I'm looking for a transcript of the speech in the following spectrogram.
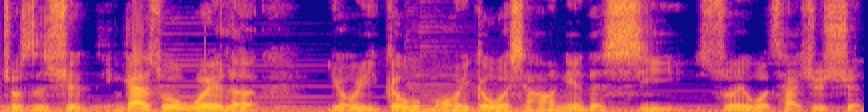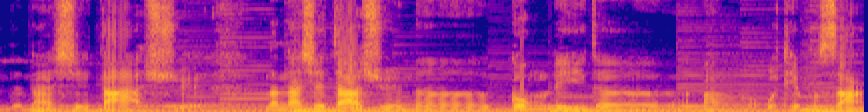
就是选，应该说为了。有一个我某一个我想要念的系，所以我才去选的那些大学。那那些大学呢，公立的，嗯，我填不上，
